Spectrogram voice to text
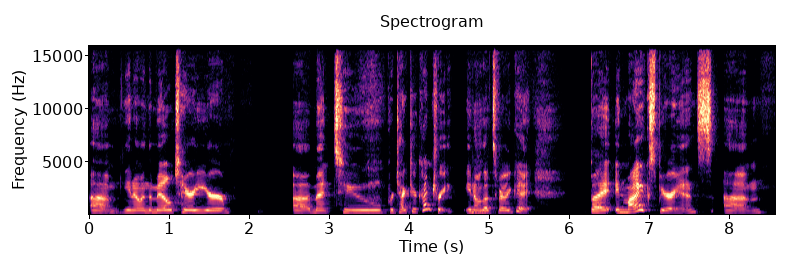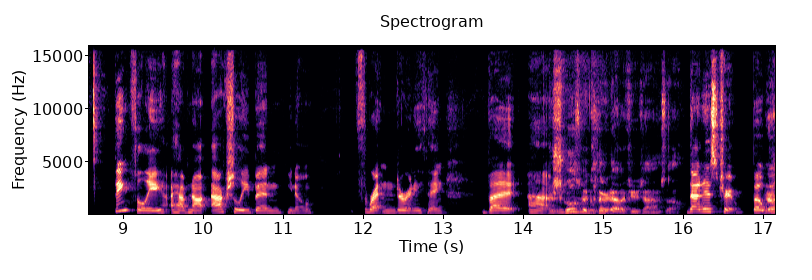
Um, you know, in the military, you're uh, meant to protect your country. You know, Mhm. that's very good. But in my experience, um, thankfully, I have not actually been, you know, threatened or anything. But um, Your school's been cleared out a few times, though. that is true. But Your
